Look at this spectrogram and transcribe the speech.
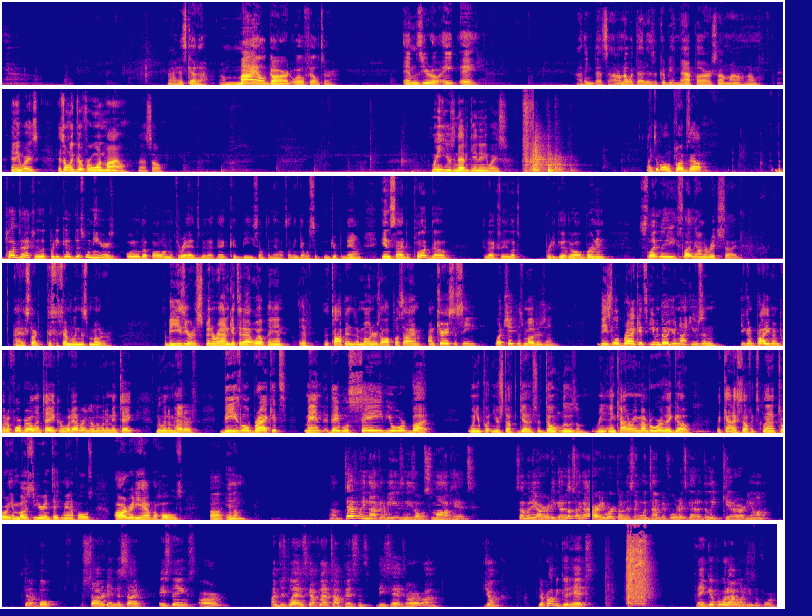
All right, it's got a a mile guard oil filter. M08A. I think that's, I don't know what that is. It could be a Napa or something. I don't know. Anyways, it's only good for one mile. Uh, so we ain't using that again anyways. I took all the plugs out. The plugs actually look pretty good. This one here is oiled up all on the threads, but that could be something else. I think that was something dripping down. Inside the plug though, it actually looks pretty good. They're all burning slightly, slightly on the rich side. All right, let's start disassembling this motor. It'd be easier to spin around and get to that oil pan if the top end of the motor is off. Plus, I'm I'm curious to see what shape this motor's in. These little brackets, even though you're not using, you're gonna probably gonna put a four barrel intake or whatever in your aluminum intake, aluminum headers. These little brackets, man, they will save your butt when you're putting your stuff together. So don't lose them and kind of remember where they go. They're kind of self-explanatory, and most of your intake manifolds already have the holes uh, in them. I'm definitely not going to be using these old smog heads. Somebody already got, it looks like I already worked on this thing one time before. It's got a delete kit already on it. It's got a bolt soldered in this side. These things are, I'm just glad it's got flat top pistons. These heads are uh, junk. They're probably good heads. They ain't good for what I want to use them for.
